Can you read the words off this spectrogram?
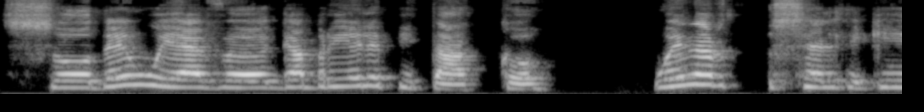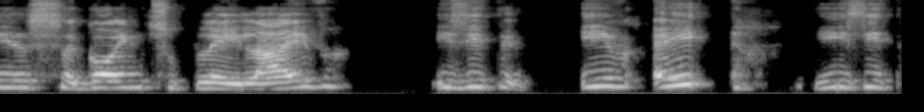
So then we have uh, Gabriele Pitacco. When are Celtic Hills going to play live? Is it if a is it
